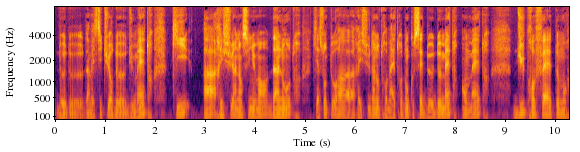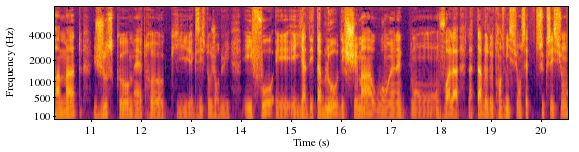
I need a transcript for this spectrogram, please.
d'investiture du maître qui a reçu un enseignement d'un autre qui à son tour a reçu d'un autre maître. Donc c'est de, maître en maître, du prophète Muhammad jusqu'au maître euh, qui existe aujourd'hui. Et il faut, et il y a des tableaux, des schémas où on, voit la, la, table de transmission, cette succession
